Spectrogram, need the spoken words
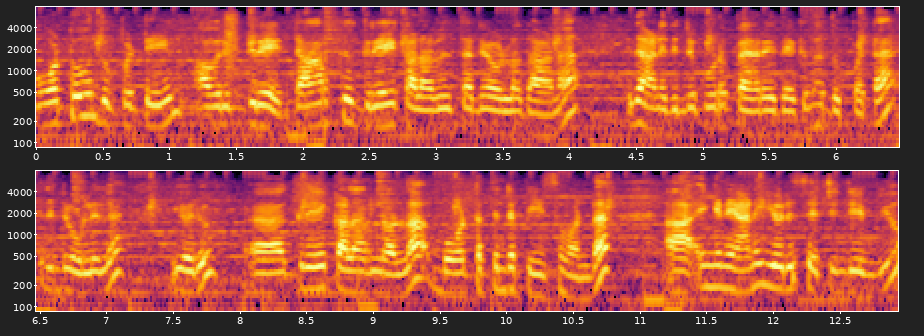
ബോട്ടവും ദുപ്പട്ടയും ആ ഒരു ഗ്രേ ഡാർക്ക് ഗ്രേ കളറിൽ തന്നെ ഉള്ളതാണ്. ഇതാണ് ഇതിന്റെ കൂടെ പെയർ ചെയ്തേക്കുന്ന ദുപ്പട്ട. ഇതിന്റെ ഉള്ളിൽ ഈ ഒരു ഗ്രേ കളറിലുള്ള ബോട്ടത്തിന്റെ പീസുമുണ്ട് ഇങ്ങനെയാണ് ഈ ഒരു സെറ്റിന്റെയും വ്യൂ.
